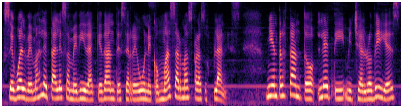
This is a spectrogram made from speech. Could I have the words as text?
se vuelve más letales a medida que Dante se reúne con más armas para sus planes. Mientras tanto, Letty, Michelle Rodríguez,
